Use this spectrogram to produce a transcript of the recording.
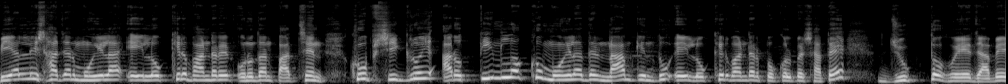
বিয়াল্লিশ হাজার মহিলা এই লক্ষ্মীর ভাণ্ডারের অনুদান পাচ্ছেন। খুব শীঘ্রই আরও তিন লক্ষ মহিলাদের নাম কিন্তু এই লক্ষ্মীর ভাণ্ডার প্রকল্পের সাথে যুক্ত হয়ে যাবে।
